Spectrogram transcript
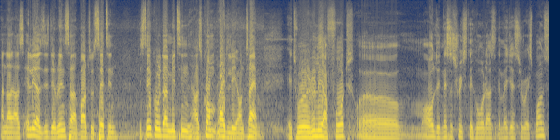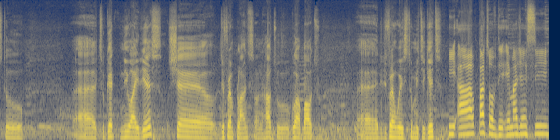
And as early as this, the rains are about to set in, the stakeholder meeting has come rightly on time. It will really afford uh, all the necessary stakeholders the emergency response to uh, to get new ideas, share different plans on how to go about uh, the different ways to mitigate. We are part of the emergency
